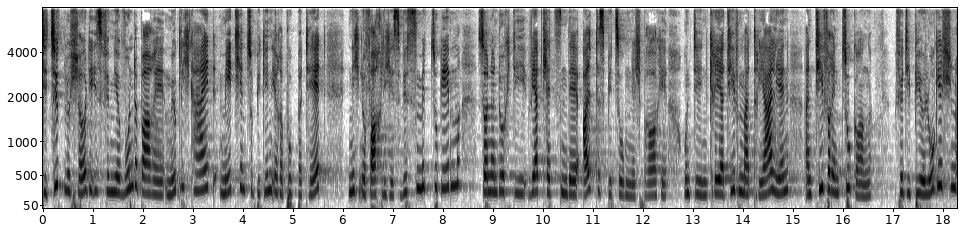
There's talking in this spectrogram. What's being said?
Die Zyklusshow, die ist für mich eine wunderbare Möglichkeit, Mädchen zu Beginn ihrer Pubertät nicht nur fachliches Wissen mitzugeben, sondern durch die wertschätzende altersbezogene Sprache und den kreativen Materialien einen tieferen Zugang für die biologischen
